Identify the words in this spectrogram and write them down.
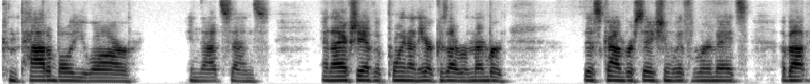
compatible you are in that sense. And I actually have a point on here because I remember this conversation with roommates about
